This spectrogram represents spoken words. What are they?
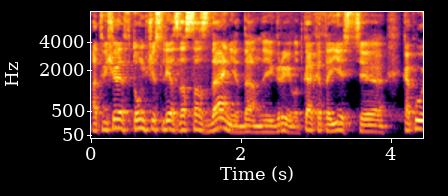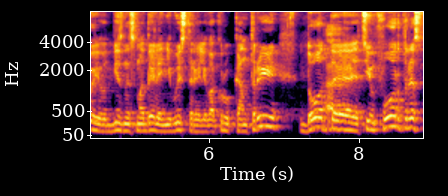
отвечает в том числе за создание данной игры. Вот как это есть, э, какую вот бизнес-модель они выстроили вокруг контры, доты, Team Fortress.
